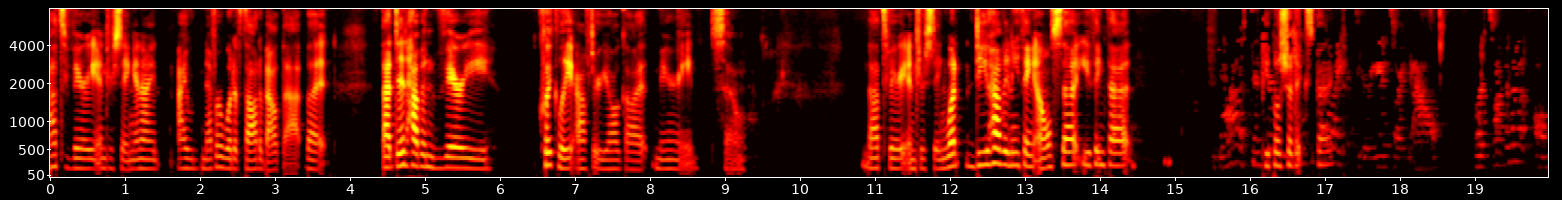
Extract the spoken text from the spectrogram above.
That's very interesting. And I, I never would have thought about that, but that did happen very quickly after y'all got married. So that's very interesting. What do you have anything else that you think that Yeah, People should expect. Like, serious right now. Let's talk about all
